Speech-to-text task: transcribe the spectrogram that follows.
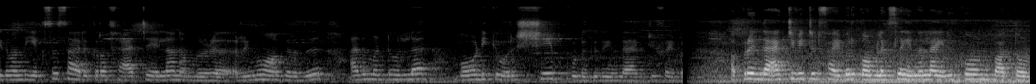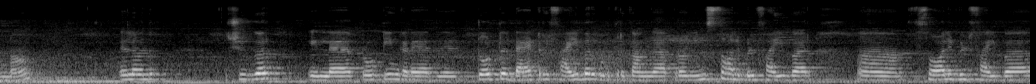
இது வந்து எக்ஸஸாக இருக்கிற ஃபேட்டு எல்லாம் நம்ம ரிமூவ் ஆகுறது. அது மட்டும் இல்லை பாடிக்கு ஒரு ஷேப் கொடுக்குது இந்த ஆக்டிவ் ஃபைபர் அப்புறம் இந்த ஆக்டிவேட்டட் ஃபைபர் காம்ப்ளெக்ஸில் என்னெல்லாம் இருக்கும்னு பார்த்தோம்னா இதில் வந்து சுகர் இல்லை ப்ரோட்டீன் கிடையாது. டோட்டல் டயட்ரி ஃபைபர் கொடுத்துருக்காங்க. அப்புறம் insoluble fibre soluble fibre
